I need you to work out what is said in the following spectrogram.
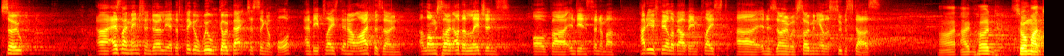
So, uh, as I mentioned earlier, the figure will go back to Singapore and be placed in our IIFA zone alongside other legends of uh, Indian cinema. How do you feel about being placed uh, in a zone with so many other superstars? Uh, I've heard so much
